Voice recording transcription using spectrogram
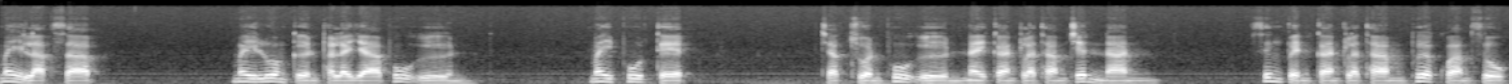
ไม่ลักทรัพย์ ไม่ล่วงเกินภรรยาผู้อื่น ไม่พูดเท็จ ชักชวนผู้อื่นในการกระทำเช่นนั้น ซึ่งเป็นการกระทำเพื่อความสุข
